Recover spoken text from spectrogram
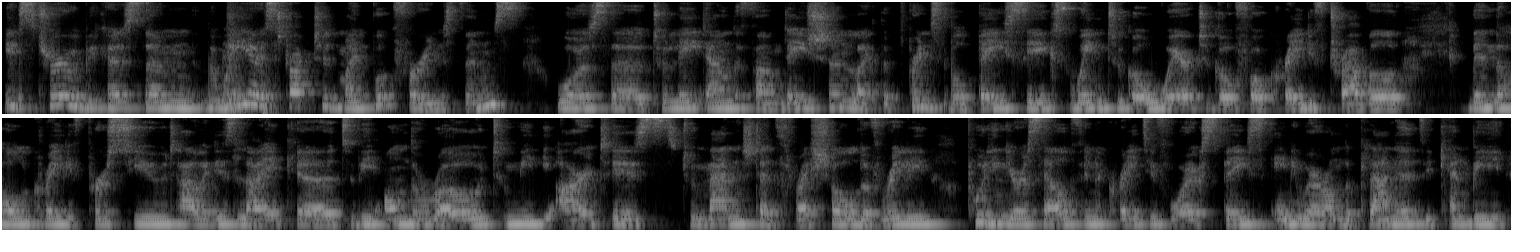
It's true because um, the way I structured my book, for instance, was uh, to lay down the foundation, like the principal basics, when to go, where to go for creative travel, then the whole creative pursuit, how it is like uh, to be on the road, to meet the artists, to manage that threshold of really putting yourself in a creative workspace anywhere on the planet. It can be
